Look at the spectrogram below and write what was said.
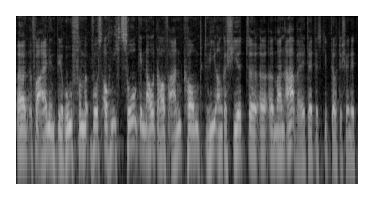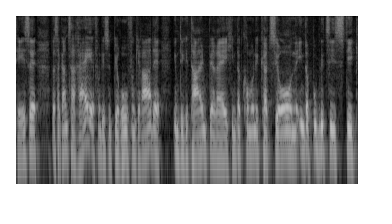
äh, vor allem in Berufen, wo es auch nicht so genau darauf ankommt, wie engagiert äh, äh, man arbeitet. Es gibt auch die schöne These, dass eine ganze Reihe von diesen Berufen, gerade im digitalen Bereich, in der Kommunikation, in der Publizistik,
